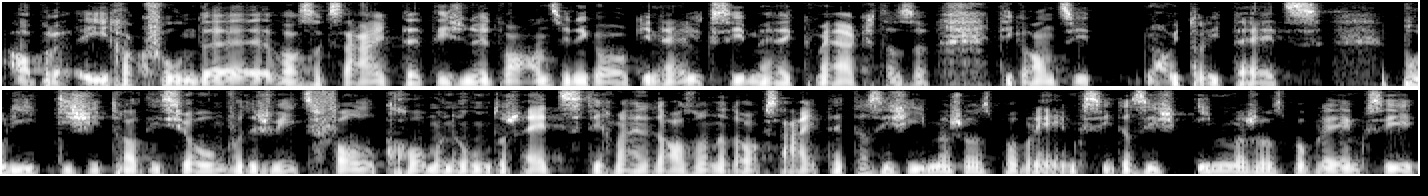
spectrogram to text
Aber ich habe gefunden, was er gesagt hat, ist nicht wahnsinnig originell gewesen. Man hat gemerkt, dass er die ganze neutralitätspolitische Tradition von der Schweiz vollkommen unterschätzt. Ich meine, das, was er da gesagt hat, das ist immer schon das Problem gewesen. Das ist immer schon das Problem gewesen,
